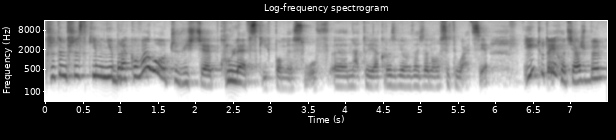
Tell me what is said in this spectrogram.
przy tym wszystkim nie brakowało oczywiście królewskich pomysłów e, na to, jak rozwiązać daną sytuację. I tutaj chociażby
